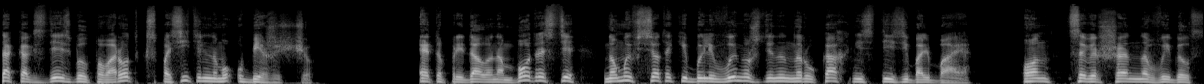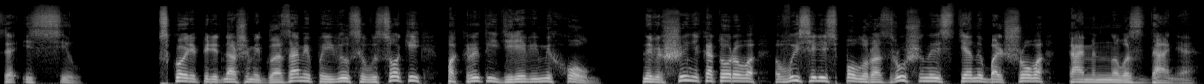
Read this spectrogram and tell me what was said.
так как здесь был поворот к спасительному убежищу. Это придало нам бодрости, но мы все-таки были вынуждены на руках нести Зибальбая. Он совершенно выбился из сил. Вскоре перед нашими глазами появился высокий, покрытый деревьями холм, на вершине которого высились полуразрушенные стены большого каменного здания.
